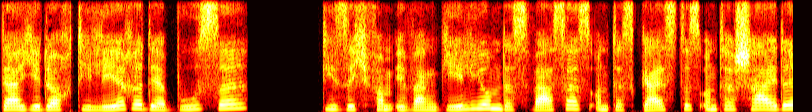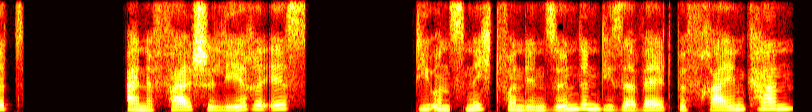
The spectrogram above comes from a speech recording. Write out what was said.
Da jedoch die Lehre der Buße, die sich vom Evangelium des Wassers und des Geistes unterscheidet, eine falsche Lehre ist, die uns nicht von den Sünden dieser Welt befreien kann,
